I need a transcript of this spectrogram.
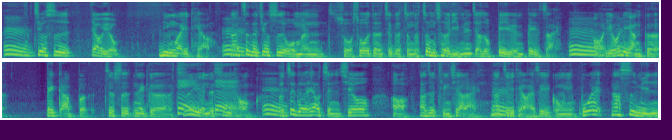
嗯，就是要有另外一条。那这个就是我们所说的这个整个政策里面叫做备源备载。嗯，哦，有两个。backup 就是那个资源的系统，而这个要整修哦，那就停下来，那这一条还是可以供应，不会，那市民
